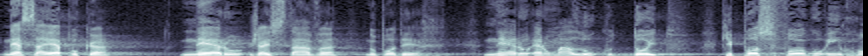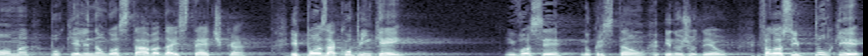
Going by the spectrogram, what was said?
Nessa época, Nero já estava no poder. Nero era um maluco, doido, que pôs fogo em Roma porque ele não gostava da estética. E pôs a culpa em quem? Em você, no cristão e no judeu. E falou assim: por quê?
